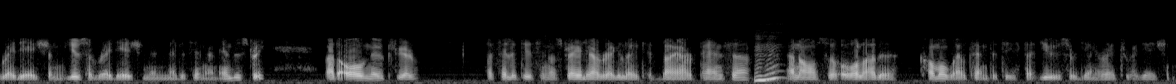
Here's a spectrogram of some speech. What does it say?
radiation, use of radiation in medicine and industry. But all nuclear facilities in Australia are regulated by ARPANSA Mhm. and also all other Commonwealth entities that use or generate radiation.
